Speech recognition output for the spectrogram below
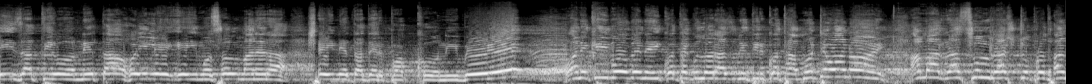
এই জাতীয় নেতা হইলে এই মুসলমানেরা সেই নেতাদের পক্ষ নিবে। অনেকেই বলবেন এই কথাগুলো রাজনীতির কথা, মোটেও নয়। আমার রাসূল রাষ্ট্রপ্রধান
